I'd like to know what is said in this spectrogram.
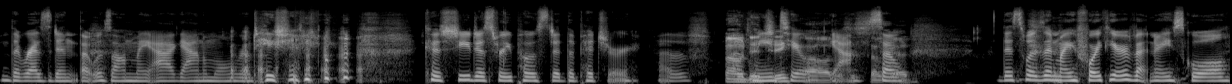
the resident that was on my ag animal rotation because she just reposted the picture of, Oh, of did me she? too. Oh, yeah. so, so good. this was in my fourth year of veterinary school,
